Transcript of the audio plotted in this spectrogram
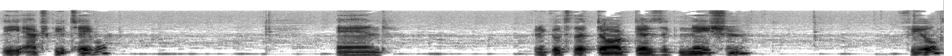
the attribute table and I'm going to go to that dog designation field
